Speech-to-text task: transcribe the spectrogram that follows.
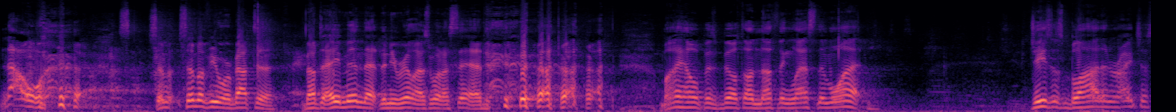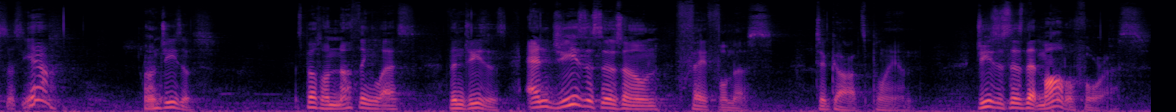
No. some, some of you are about to about to amen that, then you realize what I said. my hope is built on nothing less than what? Jesus' blood and righteousness. Yeah. On Jesus. It's built on nothing less than Jesus. And Jesus' own faithfulness to God's plan. Jesus is that model for us.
